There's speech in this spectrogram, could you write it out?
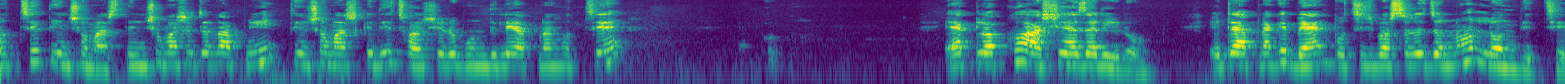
হচ্ছে তিনশো মাস। তিনশো মাসের জন্য আপনি তিনশো মাসকে দিয়ে ছয়শো ইউরো গুণ দিলে আপনার হচ্ছে এক লক্ষ আশি হাজার ইউরো। এটা আপনাকে ব্যাংক পঁচিশ বছরের জন্য লোন দিচ্ছে।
